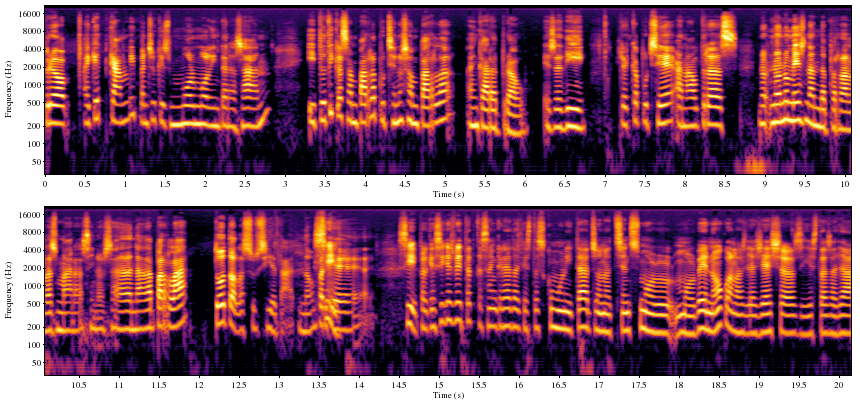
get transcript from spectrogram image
però aquest canvi penso que és molt, molt interessant i tot i que se'n parla, potser no se'n parla encara prou. És a dir, crec que potser en altres... No, no només n'han de parlar les mares, sinó s'ha d'anar de parlar tota la societat, no? Sí. Perquè... Sí, perquè sí que és veritat que s'han creat aquestes comunitats on et sents molt, molt bé, no?, quan les llegeixes i estàs allà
